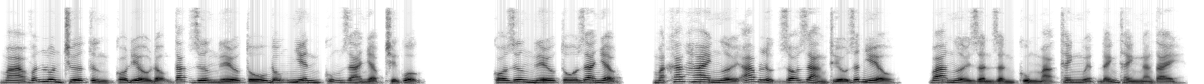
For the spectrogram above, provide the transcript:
Mà vẫn luôn chưa từng có điều động tác Dương Nếu Tố đông nhiên cũng gia nhập chiến cuộc. Có Dương Nếu Tố gia nhập, mặt khác hai người áp lực rõ ràng thiếu rất nhiều, ba người dần dần cùng Mạc Thanh Nguyệt đánh thành ngang tay.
